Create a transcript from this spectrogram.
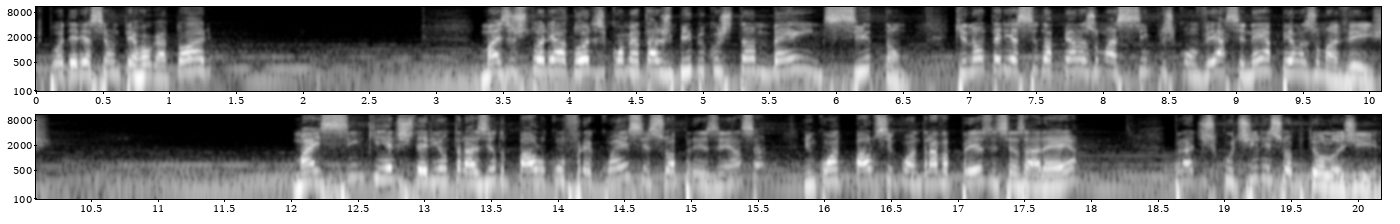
que poderia ser um interrogatório. Mas historiadores e comentários bíblicos também citam que não teria sido apenas uma simples conversa e nem apenas uma vez, mas sim que eles teriam trazido Paulo com frequência em sua presença, enquanto Paulo se encontrava preso em Cesareia, para discutirem sobre teologia.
